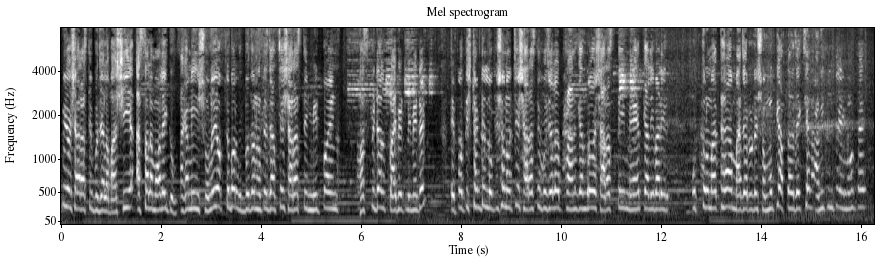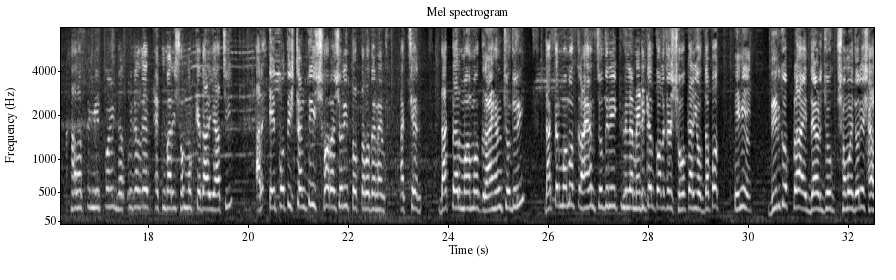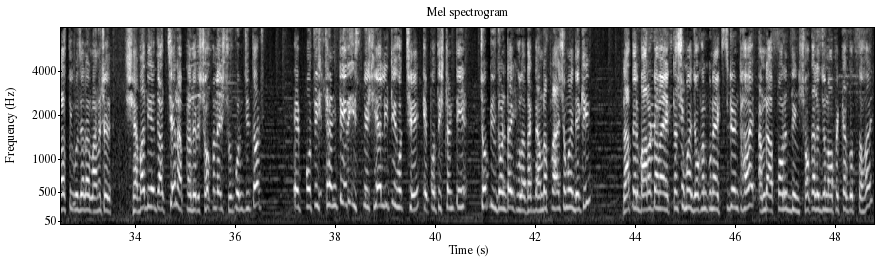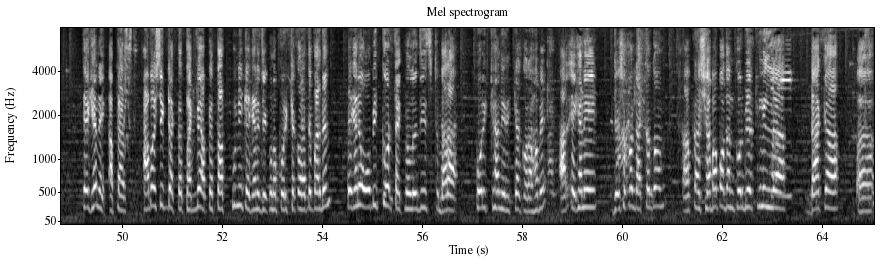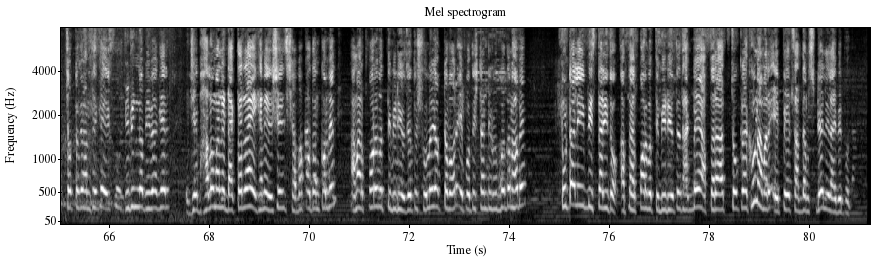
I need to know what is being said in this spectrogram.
সুপ্রিয় সারাস্তি উপজেলাবাসী, আসসালামু আলাইকুম। আগামী ষোলোই অক্টোবর উদ্বোধন হতে যাচ্ছে সারাস্তি mid point hospital private limited. এই প্রতিষ্ঠানটির লোকেশন হচ্ছে সারাস্তি উপজেলার প্রাণকেন্দ্র সারাস্তি মেহের কালীবাড়ির উত্তর মাথা মাজার রোডের সম্মুখে। আপনারা দেখছেন, আমি কিন্তু এই মুহূর্তে সারাস্তি মিড পয়েন্ট হসপিটালের একেবারে সম্মুখে দাঁড়িয়ে আছি। আর এই প্রতিষ্ঠানটি সরাসরি তত্ত্বাবধানে থাকছেন doctor Mohammad Raihan Chowdhury. Doctor Mohammad Raihan Chowdhury Comilla medical কলেজের সহকারী অধ্যাপক। তিনি দীর্ঘ প্রায় দেড় যুগ সময় ধরে সারাস্তি উপজেলার মানুষের সেবা দিয়ে যাচ্ছেন। আপনাদের সকলে সুপরিচিত। এই প্রতিষ্ঠানটির স্পেশালিটি হচ্ছে, এই প্রতিষ্ঠানটি চব্বিশ ঘন্টায় খোলা থাকবে। আমরা প্রায় সময় দেখি, রাতের বারোটা বা একটার সময় যখন কোনো অ্যাক্সিডেন্ট হয়, আমরা পরের দিন সকালের জন্য অপেক্ষা করতে হয়। এখানে আপনার আবাসিক ডাক্তার থাকবে আপনার তাৎক্ষণিক এখানে যে কোনো পরীক্ষা করাতে পারবেন। এখানে অভিজ্ঞ টেকনোলজিস্ট দ্বারা পরীক্ষা নিরীক্ষা করা হবে। আর এখানে যে সকল ডাক্তারগণ আপনার সেবা প্রদান করবে, কুমিল্লা, ঢাকা চট্টগ্রাম থেকে বিভিন্ন বিভাগের যে ভালো মানের ডাক্তাররা এখানে এসে সেবা প্রদান করবেন। আমার পরবর্তী ভিডিও যেহেতু ষোলোই অক্টোবর, এই প্রতিষ্ঠানটির উদ্বোধন হবে। টোটালি বিস্তারিত আপনার পরবর্তী ভিডিওতে থাকবে। আপনারা চোখ রাখুন, আমার এই পেজ সাদ্দাম ডেইলি লাইভের প্রতি।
